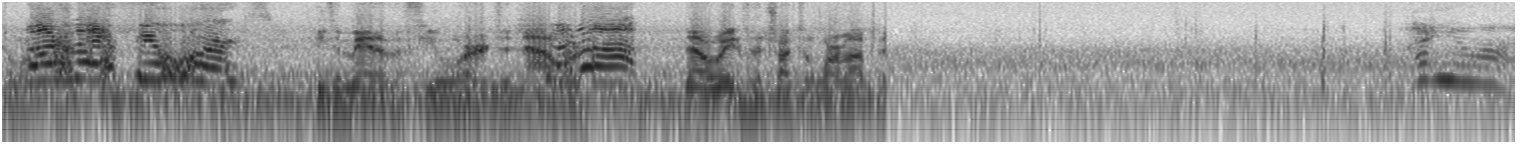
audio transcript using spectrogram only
Not a a few words. He's a man of a few words, and now Shut we're up. now we're waiting for the truck to warm up. What do you want?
